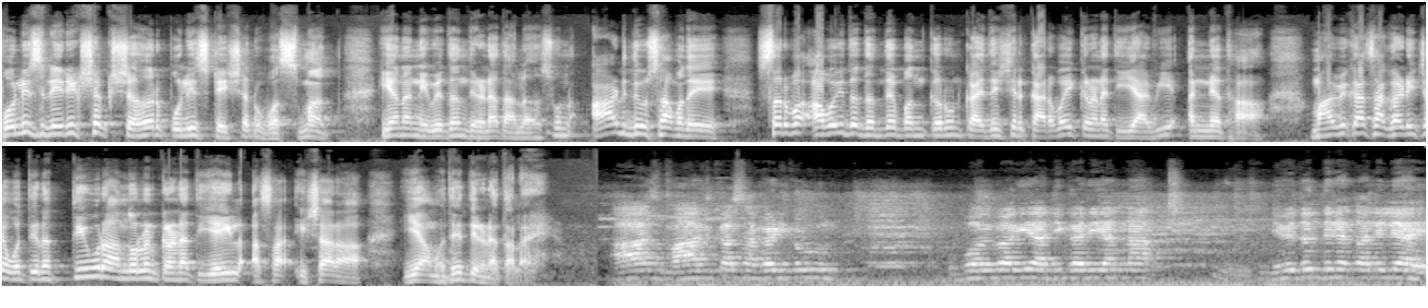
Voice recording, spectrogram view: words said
पोलीस निरीक्षक शहर पोलीस स्टेशन वसमत यांना निवेदन देण्यात आलं असून आठ दिवसामध्ये सर्व अवैध धंदे बंद करून कायदेशीर कारवाई करण्यात यावी अन्यथा महाविकास आघाडीच्या वतीनं तीव्र आंदोलन करण्यात येईल असा इशारा यामध्ये देण्यात आला आहे आज महाविकास आघाडीकडून उपविभागीय अधिकारी यांना निवेदन देण्यात आलेले आहे.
